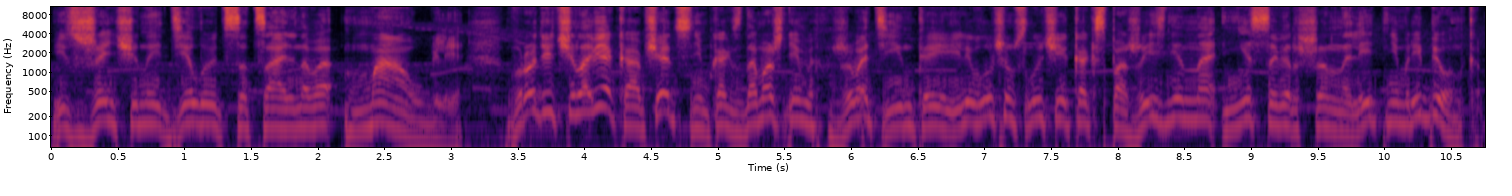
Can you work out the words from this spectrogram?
Из женщины делают социального Маугли. Вроде человека общаются с ним как с домашним животинкой или в лучшем случае как с пожизненно несовершеннолетним ребенком.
